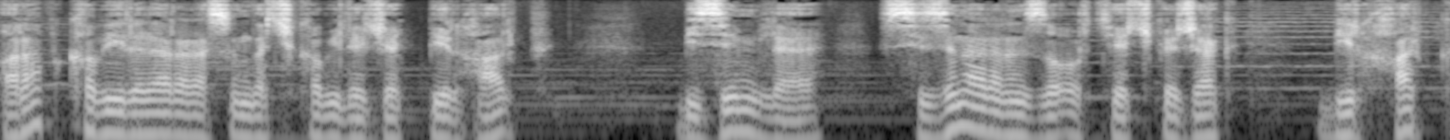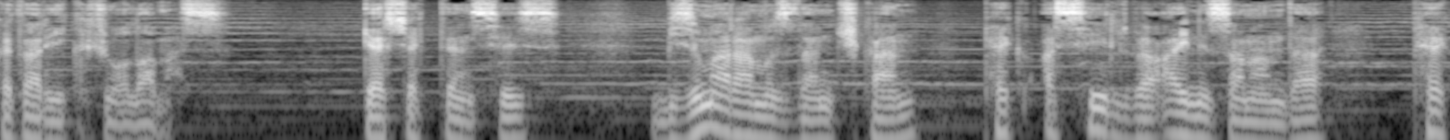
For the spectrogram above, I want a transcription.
Arap kabileler arasında çıkabilecek bir harp, bizimle sizin aranızda ortaya çıkacak bir harp kadar yıkıcı olamaz. Gerçekten siz, bizim aramızdan çıkan pek asil ve aynı zamanda pek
